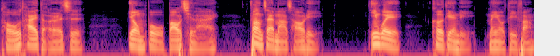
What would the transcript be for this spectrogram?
头胎的儿子，用布包起来，放在马槽里，因为客店里没有地方。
